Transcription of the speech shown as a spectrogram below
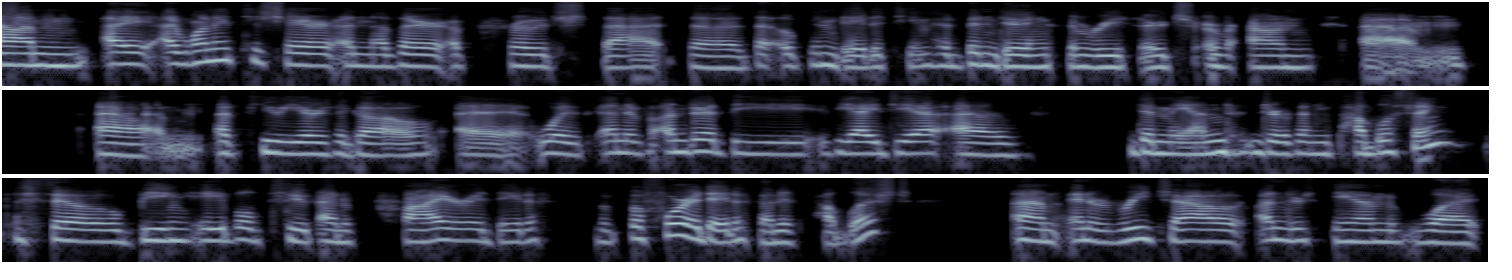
Um, I, I wanted to share another approach that the, the open data team had been doing some research around um, um, a few years ago uh, was kind of under the the idea of demand driven publishing. So being able to kind of prior a data before a data set is published um, and reach out, understand what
